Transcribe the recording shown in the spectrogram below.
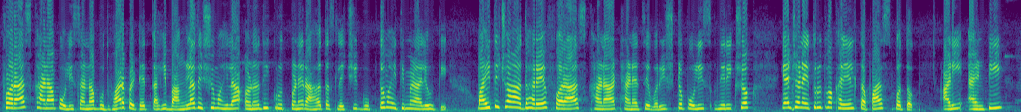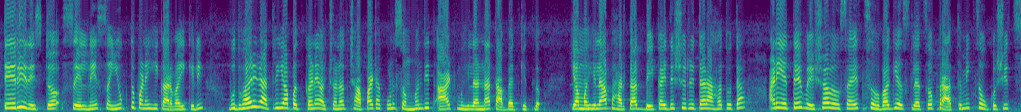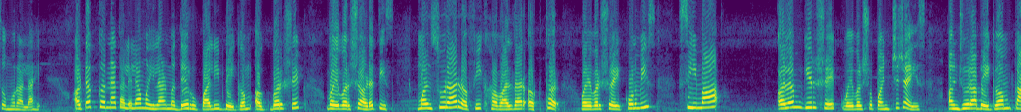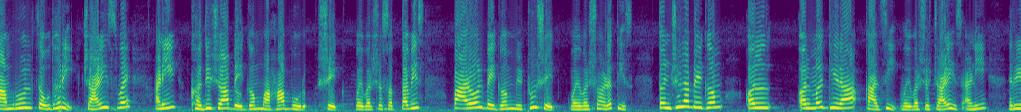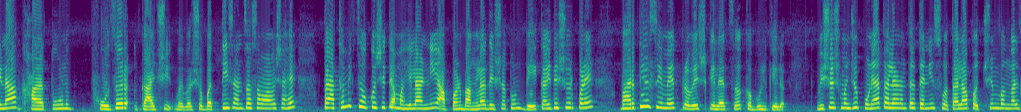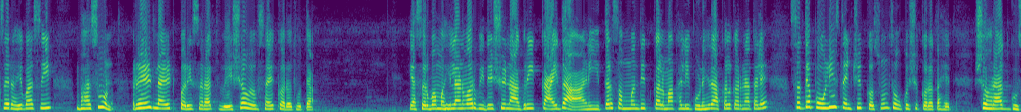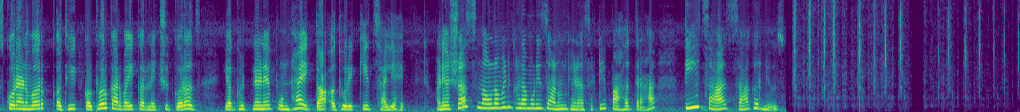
फराज खाना पोलिसांना बुधवार पेठेत काही बांगलादेशी महिला अनधिकृतपणे राहत असल्याची गुप्त माहिती मिळाली होती. माहितीच्या आधारे फराज खाना ठाण्याचे वरिष्ठ पोलीस निरीक्षक यांच्या नेतृत्वाखालील तपास पथक आणि अँटी टेररिस्ट सेलने संयुक्तपणे ही कारवाई केली. बुधवारी रात्री या पथकाने अचानक छापा टाकून संबंधित आठ महिलांना ताब्यात घेतलं. या महिला भारतात बेकायदेशीररित्या राहत होत्या आणि येथे वेशा व्यवसायात सहभागी असल्याचं प्राथमिक चौकशीत समोर आलं आहे. अटक करण्यात आलेल्या महिलांमध्ये रुपाली बेगम अकबर शेख वयवर्ष अडतीस मनसुरा रफिक हवालदार अख्तर वयवर्ष एकोणवीस सीमा अलमगीर शेख वयवर्ष पंचेचाळीस अंजुरा बेगम कामरुल चौधरी चाळीस वय आणि खदिजा बेगम महाबूर शेख वयवर्ष सत्तावीस पारोल बेगम मिठू शेख वयवर्ष अडतीस तंजिला बेगम अल अलमगिरा काझी वयवर्ष चाळीस आणि रीना खातून फोजर गाजी वयवर्ष बत्तीस यांचा समावेश आहे. प्राथमिक चौकशीत या महिलांनी आपण बांगलादेशातून बेकायदेशीरपणे भारतीय सीमेत प्रवेश केल्याचं कबूल केलं. विशेष म्हणजे पुण्यात आल्यानंतर त्यांनी स्वतःला पश्चिम बंगालचे रहिवासी भासून रेड लाइट परिसरात वेशा व्यवसाय करत होत्या. या सर्व महिलांवर विदेशी नागरिक कायदा आणि इतर संबंधित कलमाखाली गुन्हे दाखल करण्यात आले. सध्या पोलीस त्यांची कसून चौकशी करत आहेत. शहरात घुसखोरांवर अधिक कठोर कारवाई करण्याची गरज या घटनेने पुन्हा एकदा अधोरेखित झाली आहे. आणि अशाच नवनवीन घडामोडी जाणून घेण्यासाठी पाहत रहा. तीचा जागर न्यूज.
